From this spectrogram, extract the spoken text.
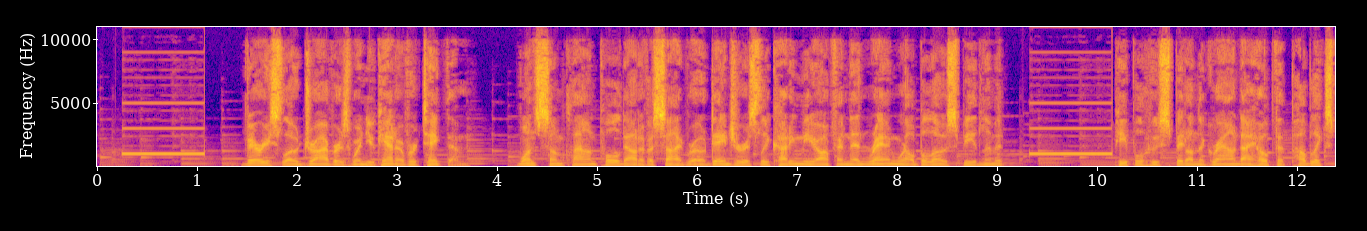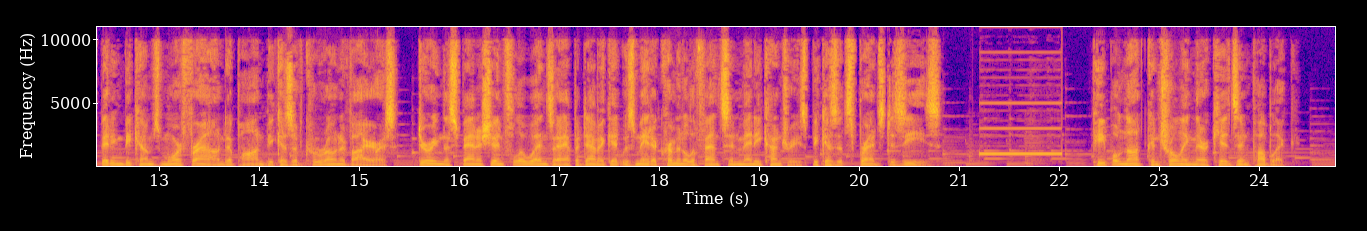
Very slow drivers when you can't overtake them. Once some clown pulled out of a side road dangerously cutting me off and then ran well below speed limit. People who spit on the ground I hope that public spitting becomes more frowned upon because of coronavirus. During the Spanish influenza epidemic it was made a criminal offense in many countries because it spreads disease. People not controlling their kids in public.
